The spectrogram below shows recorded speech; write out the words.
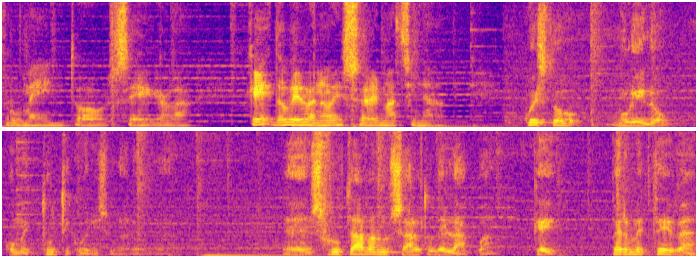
frumento, segala, che dovevano essere macinati. Questo mulino, come tutti quelli sulla rosa, eh, sfruttavano il salto dell'acqua che permetteva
